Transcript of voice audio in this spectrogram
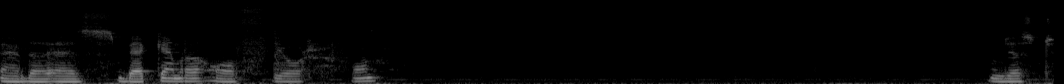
Add the as back camera of your phone just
